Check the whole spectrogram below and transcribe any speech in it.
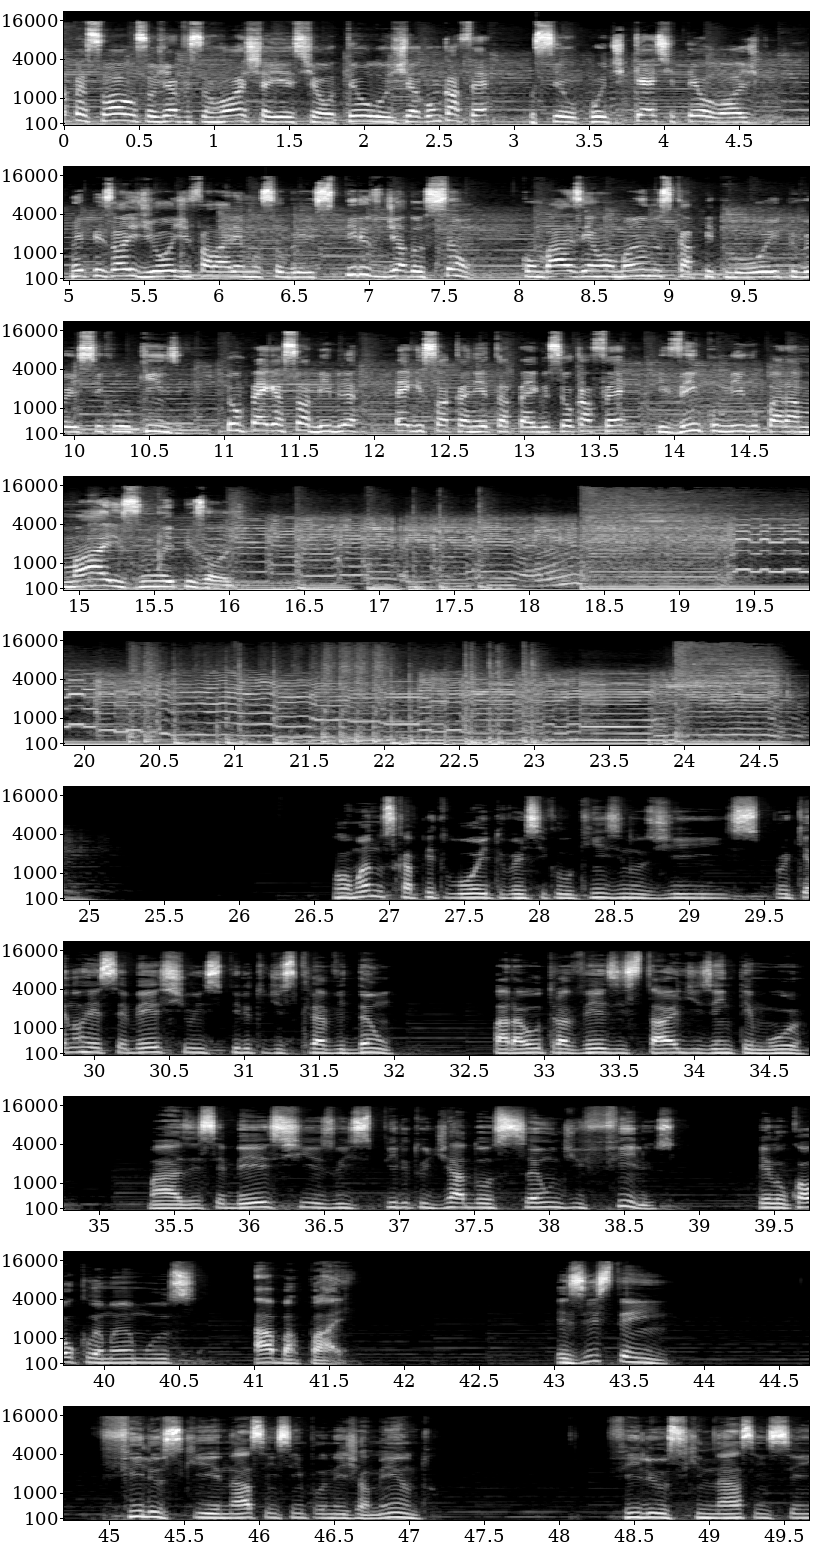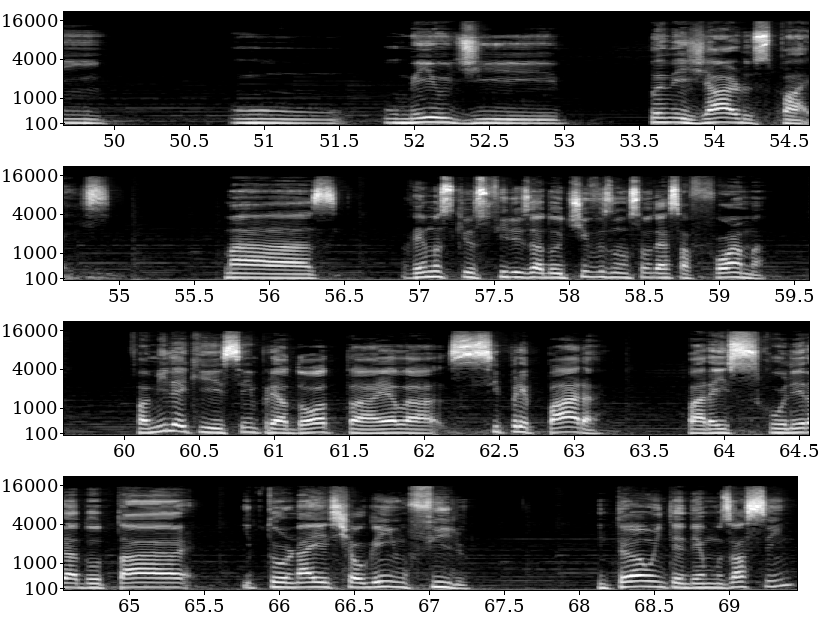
Fala pessoal, eu sou Jefferson Rocha e este é o Teologia com Café, o seu podcast teológico. No episódio de hoje falaremos sobre o espírito de adoção, com base em Romanos capítulo 8, versículo 15. Então pegue a sua Bíblia, pegue sua caneta, pegue o seu café e vem comigo para mais um episódio. Romanos capítulo 8, versículo 15 nos diz: Porque não recebeste o espírito de escravidão, para outra vez estardes em temor, mas recebestes o espírito de adoção de filhos, pelo qual clamamos: Abba, Pai. Existem filhos que nascem sem planejamento, filhos que nascem sem um, um meio de planejar os pais mas vemos que os filhos adotivos não são dessa forma. Família que sempre adota, ela se prepara para escolher adotar e tornar este alguém um filho. Então entendemos assim,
